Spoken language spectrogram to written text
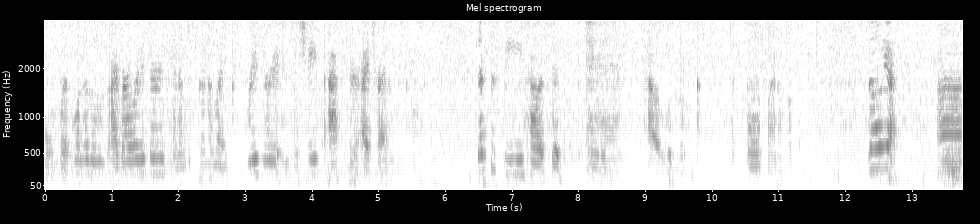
comb but one of those eyebrow razors and I'm just gonna like razor it into shape after I try the wig just to see how it fits and how it would look with the final product. So yeah, um,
